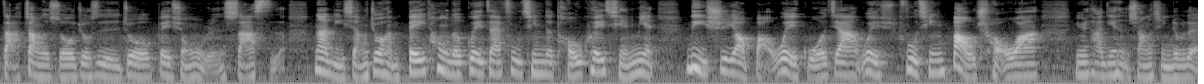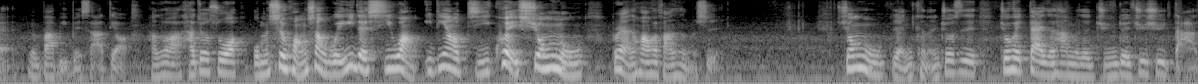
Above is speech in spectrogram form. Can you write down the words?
打仗的时候，就是就被匈奴人杀死了。那李翔就很悲痛的跪在父亲的头盔前面，立誓要保卫国家，为父亲报仇啊！因为他一定很伤心，对不对？因为芭比被杀掉，他说他就说我们是皇上唯一的希望，一定要击溃匈奴，不然的话会发生什么事？匈奴人可能就是就会带着他们的军队继续打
